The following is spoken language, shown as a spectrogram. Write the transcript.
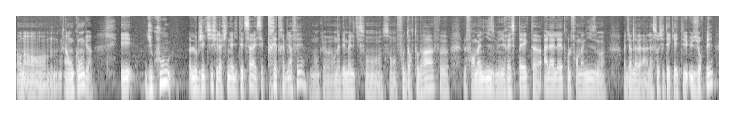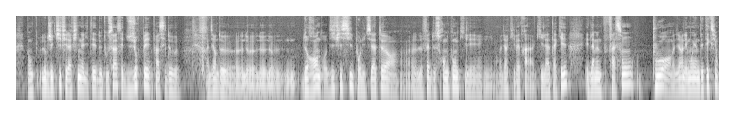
en, en, à Hong Kong. Et du coup, l'objectif et la finalité de ça, et c'est très très bien fait. Donc euh, on a des mails qui sont sans faute d'orthographe, euh, le formalisme, il respecte à la lettre le formalisme, on va dire de la, société qui a été usurpée. Donc l'objectif et la finalité de tout ça, c'est d'usurper, enfin c'est de, on va dire de, de, de, rendre difficile pour l'utilisateur euh, le fait de se rendre compte qu'il est, on va dire qu'il va être, qu'il est attaqué, et de la même façon pour, on va dire, les moyens de détection.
